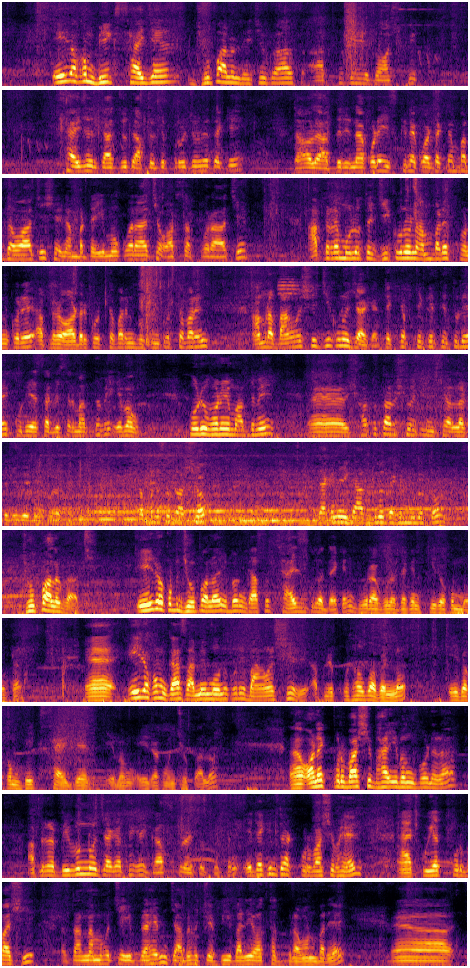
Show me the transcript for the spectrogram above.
এইরকম বিগ সাইজের ঝুপালো লিচু গাছ আট থেকে দশ ফিট সাইজের গাছ যদি আপনাদের প্রয়োজন হয়ে থাকে, তাহলে দেরি না করে স্ক্রিনে কন্ট্যাক্ট নাম্বার দেওয়া আছে, সেই নাম্বারটা ইমো করা আছে হোয়াটসঅ্যাপ করা আছে। আপনারা মূলত যে কোনো নাম্বারে ফোন করে আপনারা অর্ডার করতে পারেন, বুকিং করতে পারেন। আমরা বাংলাদেশের যে কোনো জায়গায় টেকনাফ থেকে তেঁতুলিয়া কুরিয়ার সার্ভিসের মাধ্যমে এবং পরিবহনের মাধ্যমে সততার সহিত ইনশাআল্লাহ ডেলিভারি করে থাকি। সম্মানিত দর্শক, দেখেন এই গাছগুলো দেখেন মূলত ঝোপালো গাছ। এইরকম ঝোপালো এবং গাছের সাইজগুলো দেখেন, গোড়াগুলো দেখেন কীরকম মোটা। এই রকম গাছ আমি মনে করি বাংলাদেশের আপনি কোথাও পাবেন না। এইরকম বিগ সাইজের এবং এইরকম ঝোপালো। অনেক প্রবাসী ভাই এবং বোনেরা আপনারা বিভিন্ন জায়গা থেকে গাছ ক্রয় করতেছেন। এটা কিন্তু এক প্রবাসী ভাইয়ের আহ, কুয়েত প্রবাসী তার নাম হচ্ছে ইব্রাহিম যাবে হচ্ছে বিবাড়ি অর্থাৎ ব্রাহ্মণবাড়িয়ায়।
